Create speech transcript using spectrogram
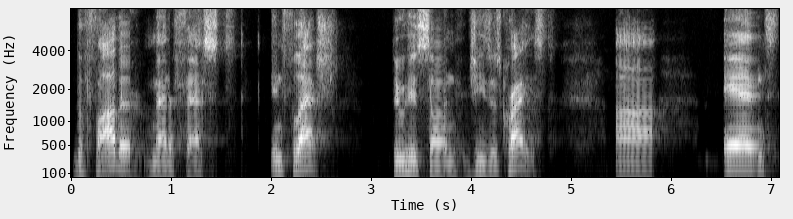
the Father manifest in flesh through his son, Jesus Christ. Uh, and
